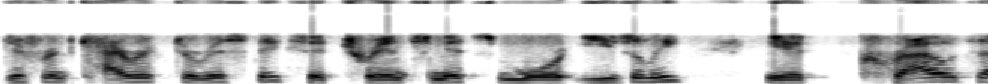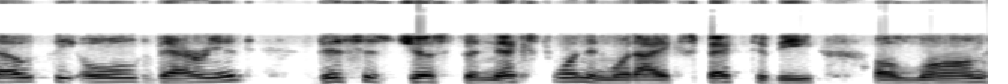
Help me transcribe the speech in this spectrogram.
different characteristics, it transmits more easily. It crowds out the old variant. This is just the next one, and what I expect to be a long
